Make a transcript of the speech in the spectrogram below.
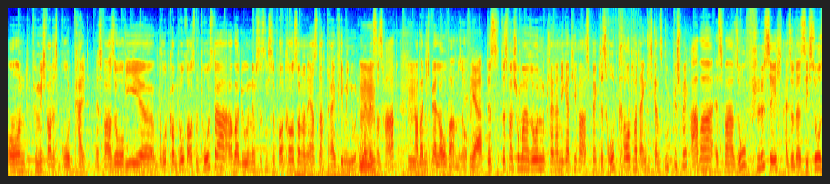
und für mich war das Brot kalt. Es war so wie äh, Brot kommt hoch aus dem Toaster, aber du nimmst es nicht sofort raus, sondern erst nach drei, vier Minuten, dann ist es hart, aber nicht mehr lauwarm so. Ja. Das, das war schon mal so ein kleiner negativer Aspekt. Das Rotkraut hat eigentlich ganz gut geschmeckt, aber es war so flüssig, also dass es sich so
